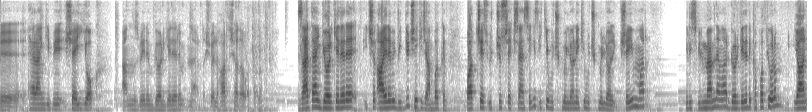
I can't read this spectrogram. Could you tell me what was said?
Ee, herhangi bir şey yok. Yalnız benim gölgelerim nerede? Şöyle hard shadow atalım. Zaten gölgelere için ayrı bir video çekeceğim. Bakın. Batches 388 2.5 milyon 2.5 milyon şeyim var. Iris bilmem ne var. Gölgeleri kapatıyorum. Yani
